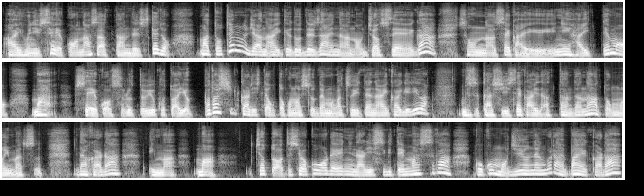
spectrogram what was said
ああいうふうに成功なさったんですけど、まあ、とてもじゃないけど、デザイナーの女性が、そんな世界に入っても、まあ、成功するということは、よっぽどしっかりした男の人でもがついてない限りは、難しい世界だったんだなと思います。だから、今、まあ、ちょっと私は高齢になりすぎていますが、ここも10年ぐらい前から、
